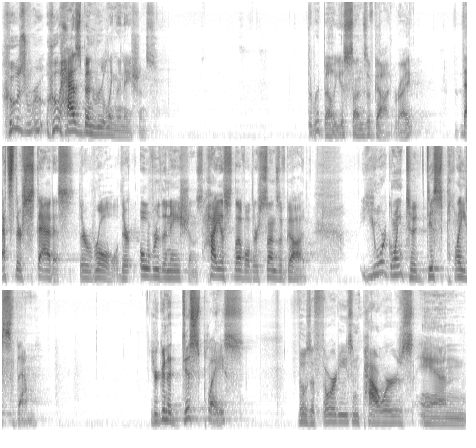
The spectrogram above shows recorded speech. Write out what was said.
Who's, who has been ruling the nations? The rebellious sons of God, right? That's their status, their role. They're over the nations. Highest level, they're sons of God. You're going to displace them. You're going to displace those authorities and powers and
